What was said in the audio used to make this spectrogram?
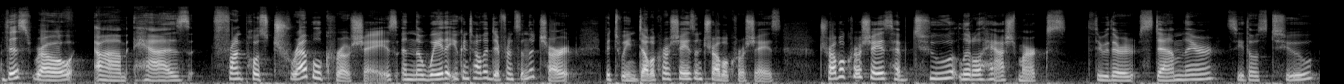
this row um, has front post treble crochets and the way that you can tell the difference in the chart between double crochets and treble crochets. Treble crochets have two little hash marks through their stem there. See those two?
